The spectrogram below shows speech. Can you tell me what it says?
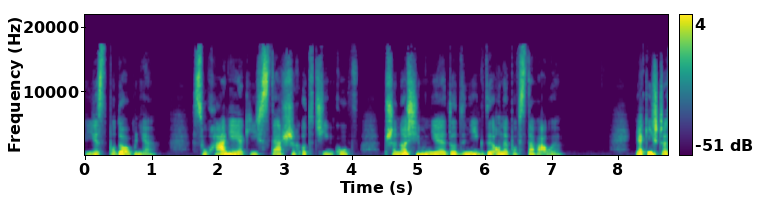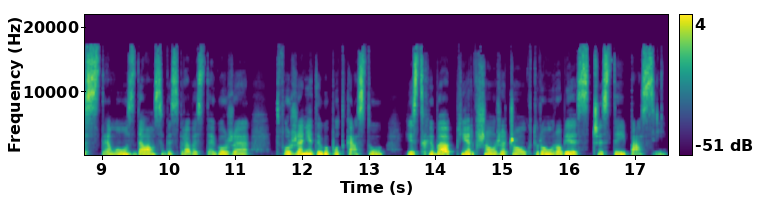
jest podobnie. Słuchanie jakichś starszych odcinków przenosi mnie do dni, gdy one powstawały. Jakiś czas temu zdałam sobie sprawę z tego, że tworzenie tego podcastu jest chyba pierwszą rzeczą, którą robię z czystej pasji.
